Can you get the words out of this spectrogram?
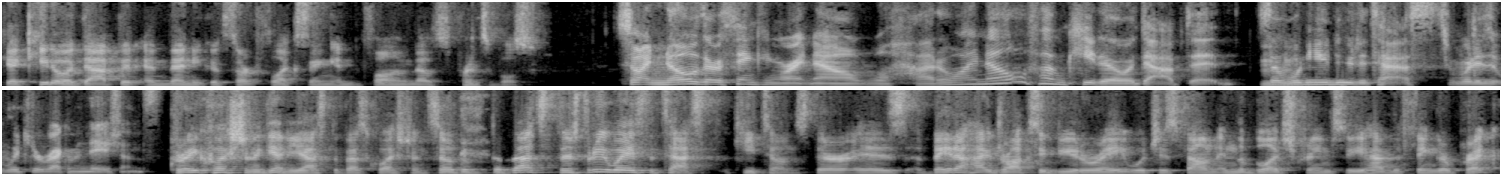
Get keto adapted, and then you could start flexing and following those principles. So I know they're thinking right now, well, how do I know if I'm keto adapted? So mm-hmm. what do you do to test? What is it? What's your recommendations? Great question. Again, you asked the best question. So the, the best, there's three ways to test ketones. There is beta hydroxybutyrate, which is found in the bloodstream. So you have the finger prick.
